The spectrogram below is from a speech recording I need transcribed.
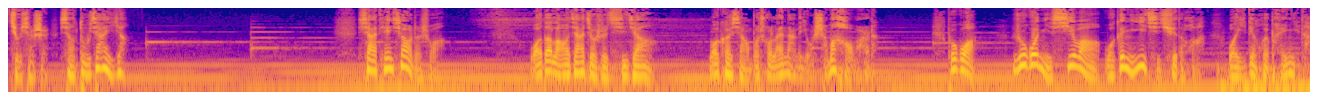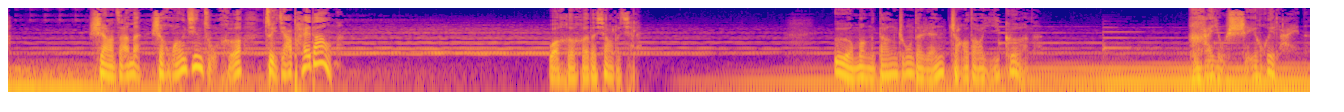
就像是像度假一样。”夏天笑着说：“我的老家就是綦江，我可想不出来那里有什么好玩的。不过，如果你希望我跟你一起去的话，我一定会陪你的。谁让咱们是黄金组合，最佳拍档呢？”我呵呵的笑了起来。噩梦当中的人找到一个了，还有谁会来呢？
